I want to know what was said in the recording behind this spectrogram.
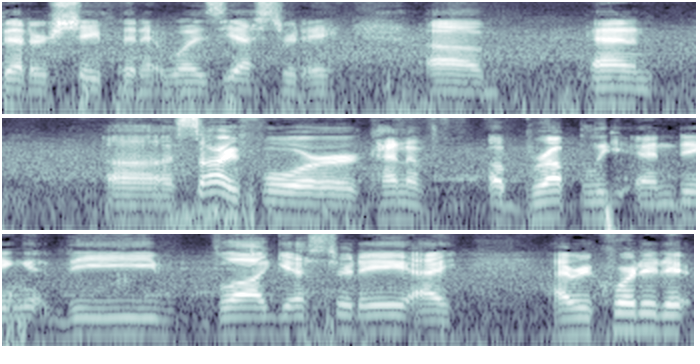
better shape than it was yesterday. Um, and uh, sorry for kind of abruptly ending the vlog yesterday. I I recorded it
